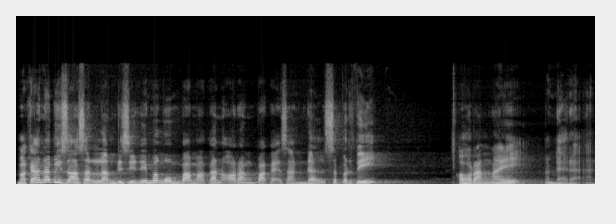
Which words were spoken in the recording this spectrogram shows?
Maka Nabi SAW di sini mengumpamakan orang pakai sandal seperti orang naik kendaraan.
